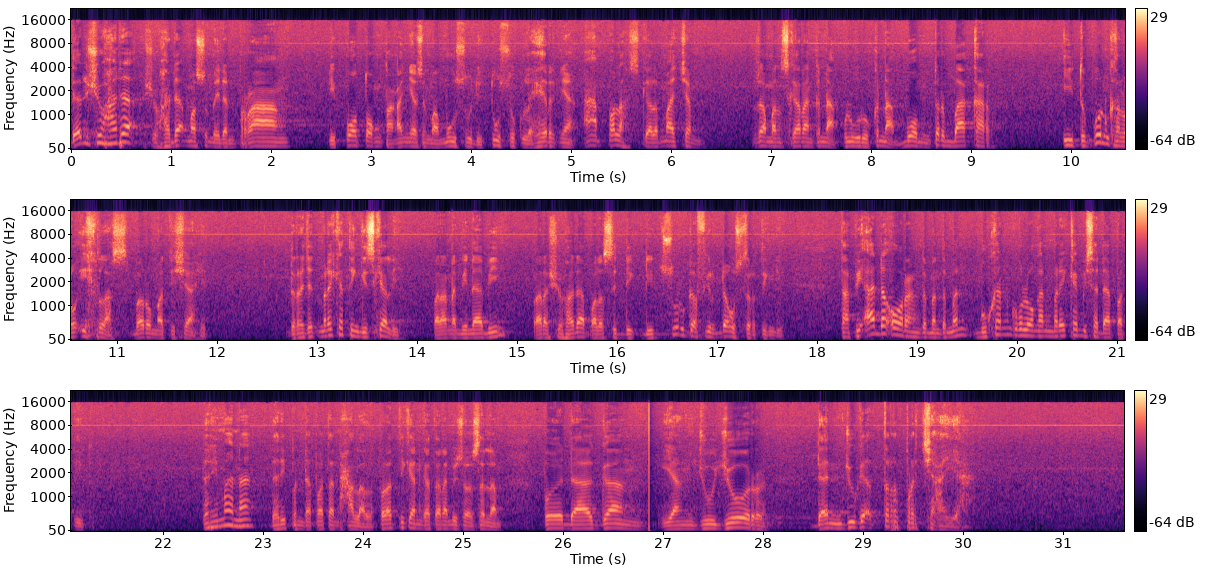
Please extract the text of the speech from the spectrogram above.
Dan syuhada, syuhada masuk medan perang, dipotong tangannya sama musuh, ditusuk lehernya, apalah segala macam. Zaman sekarang kena peluru, kena bom, terbakar. Itu pun kalau ikhlas baru mati syahid. Derajat mereka tinggi sekali. para nabi-nabi, para syuhada, para siddiq di surga firdaus tertinggi. Tapi ada orang teman-teman, bukan golongan mereka bisa dapat itu. Dari mana? Dari pendapatan halal. Perhatikan kata Nabi SAW. Pedagang yang jujur dan juga terpercaya.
